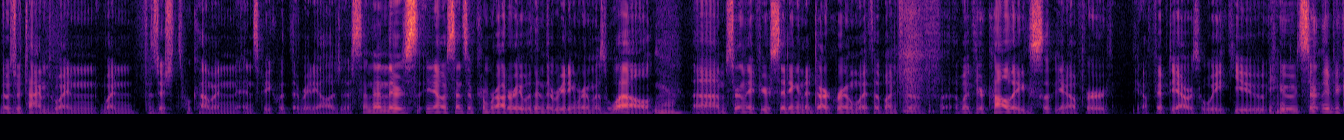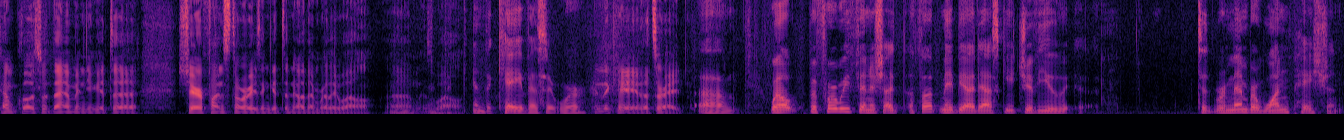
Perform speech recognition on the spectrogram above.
those are times when, when physicians will come and, and speak with the radiologists. And then there's you know, a sense of camaraderie within the reading room as well. Yeah. Um, certainly if you're sitting in a dark room with a bunch of, with your colleagues, you know, for you know, 50 hours a week, you, you certainly become close with them and you get to share fun stories and get to know them really well um, as in well. The, in the cave, as it were. In the cave, that's right. Um, well, before we finish, I, I, thought maybe I'd ask each of you to remember one patient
